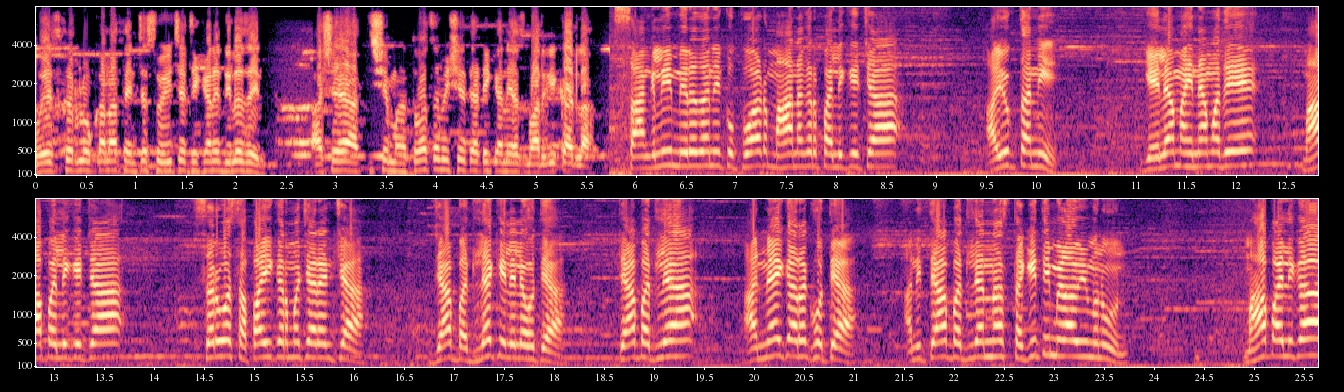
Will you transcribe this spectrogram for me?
वयस्कर लोकांना त्यांच्या सोयीच्या ठिकाणी दिलं जाईल. अशा अतिशय महत्त्वाचा विषय त्या ठिकाणी आज मार्गी काढला. सांगली मिरज आणि कुपवाड महानगरपालिकेच्या आयुक्तांनी गेल्या महिन्यामध्ये महापालिकेच्या सर्व सफाई कर्मचाऱ्यांच्या ज्या बदल्या केलेल्या होत्या त्या बदल्या अन्यायकारक होत्या आणि त्या बदल्यांना स्थगिती मिळावी म्हणून महापालिका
